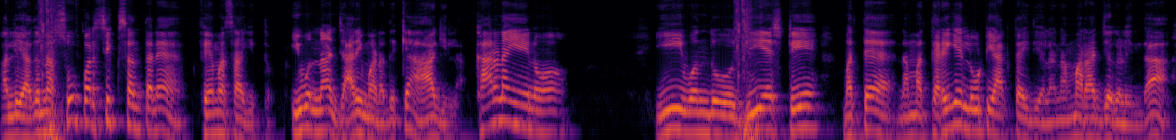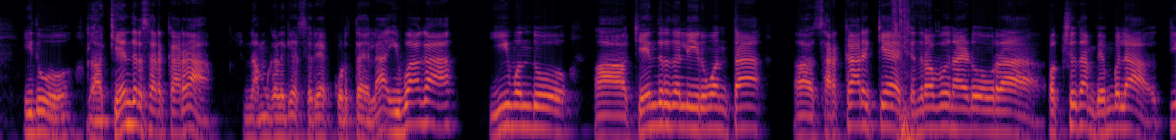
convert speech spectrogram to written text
ಅಲ್ಲಿ ಅದನ್ನ ಸೂಪರ್ ಸಿಕ್ಸ್ ಅಂತಾನೆ ಫೇಮಸ್ ಆಗಿತ್ತು. ಇವನ್ನ ಜಾರಿ ಮಾಡೋದಕ್ಕೆ ಆಗಿಲ್ಲ. ಕಾರಣ ಏನು? ಈ ಒಂದು ಜಿ ಎಸ್ ಟಿ ಮತ್ತು ನಮ್ಮ ತೆರಿಗೆ ಲೂಟಿ ಆಗ್ತಾ ಇದೆಯಲ್ಲ ನಮ್ಮ ರಾಜ್ಯಗಳಿಂದ, ಇದು ಕೇಂದ್ರ ಸರ್ಕಾರ ನಮ್ಗಳಿಗೆ ಸರಿಯಾಗಿ ಕೊಡ್ತಾ ಇಲ್ಲ. ಇವಾಗ ಈ ಒಂದು ಕೇಂದ್ರದಲ್ಲಿ ಇರುವಂಥ ಸರ್ಕಾರಕ್ಕೆ ಚಂದ್ರಬಾಬು ನಾಯ್ಡು ಅವರ ಪಕ್ಷದ ಬೆಂಬಲ ಅತಿ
